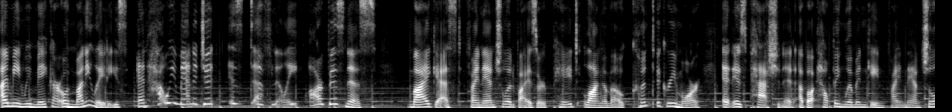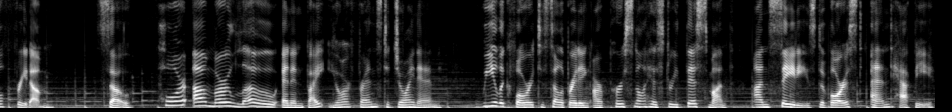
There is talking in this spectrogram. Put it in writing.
I mean, we make our own money, ladies, and how we manage it is definitely our business. My guest, financial advisor Paige Langamo, couldn't agree more and is passionate about helping women gain financial freedom. So, pour a Merlot and invite your friends to join in. We look forward to celebrating our personal history this month on Sadie's Divorced and Happy.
